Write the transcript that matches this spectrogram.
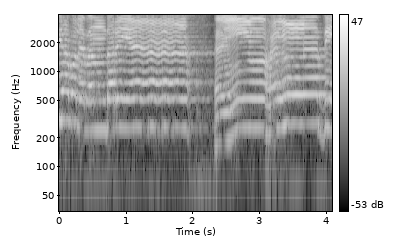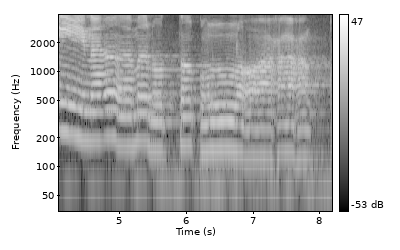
দিয়া বলে বান্দারিয়া أيها الذين آمنوا اتقوا الله حق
